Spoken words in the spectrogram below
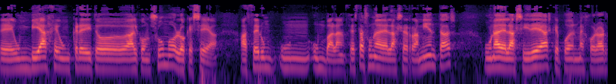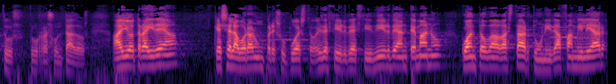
eh, un viaje, un crédito al consumo, lo que sea. Hacer un, balance. Esta es una de las herramientas, una de las ideas que pueden mejorar tus, tus resultados. Hay otra idea que es elaborar un presupuesto, es decir, decidir de antemano cuánto va a gastar tu unidad familiar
